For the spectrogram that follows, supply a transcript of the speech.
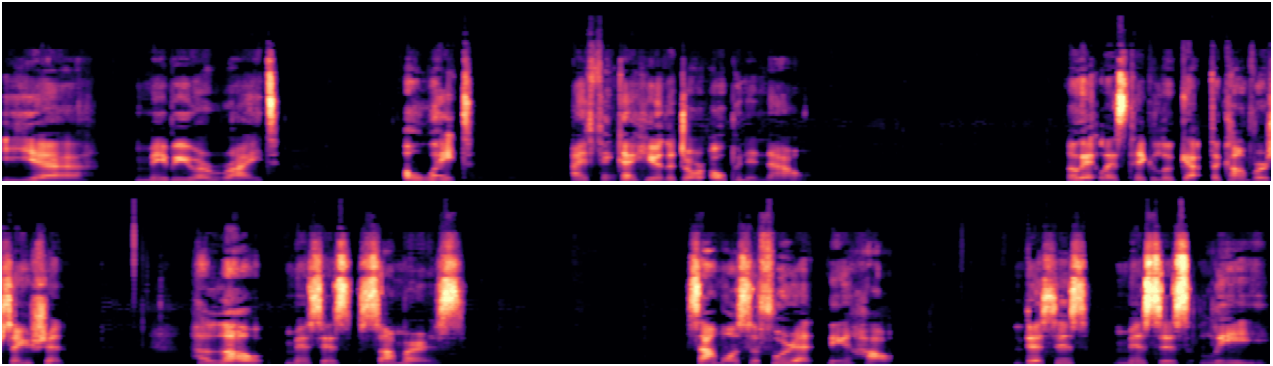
Yeah, maybe you are right. Oh, wait. I think I hear the door opening now. Okay, let's take a look at the conversation. Hello, Mrs. Summers. 萨默斯夫人，您好。This is Mrs. Lee.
